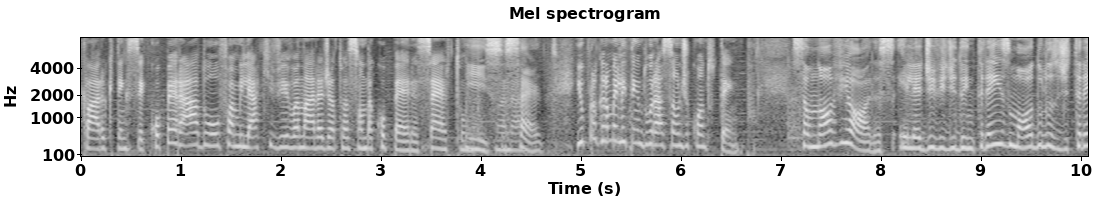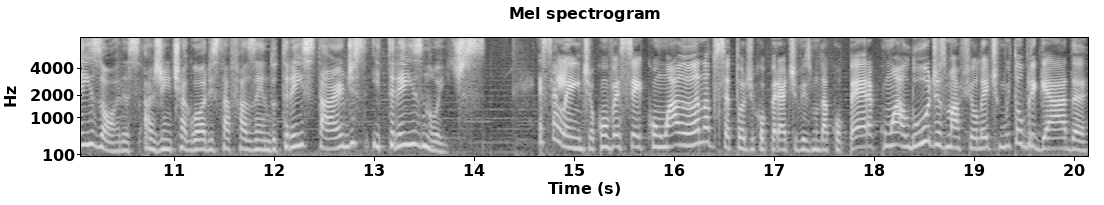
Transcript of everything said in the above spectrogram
Claro que tem que ser cooperado ou familiar que viva na área de atuação da Coopera, certo? Certo? Isso, Ana? certo. E o programa ele tem duração de quanto tempo? São nove horas. Ele é dividido em três módulos de três horas. A gente agora está fazendo três tardes e três noites. Excelente. Eu conversei com a Ana do setor de cooperativismo da Coopera, com a Ludes Mafiolete. Muito obrigada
